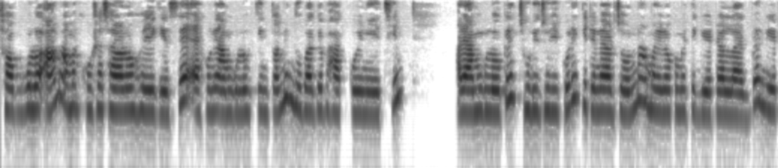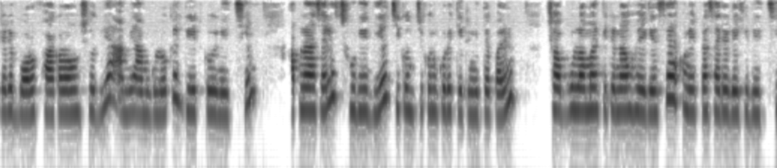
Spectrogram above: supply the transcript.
সবগুলো আম আমার খোসা ছাড়ানো হয়ে গেছে। এখন এই আমগুলো কিন্তু আমি দুভাগে ভাগ করে নিয়েছি। আর আমগুলোকে ঝুড়ি ঝুড়ি করে কেটে নেওয়ার জন্য আমার এরকম একটি গ্রেটার লাগবে। গ্রেটারে বড় ফাঁকার অংশ দিয়ে আমি আমগুলোকে গ্রেট করে নিচ্ছি। আপনারা চাইলে ছুরি দিয়ে চিকন চিকন করে কেটে নিতে পারেন। সবগুলো আমার কেটে নেওয়া হয়ে গেছে। এখন একটা সাইডে রেখে দিচ্ছি।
